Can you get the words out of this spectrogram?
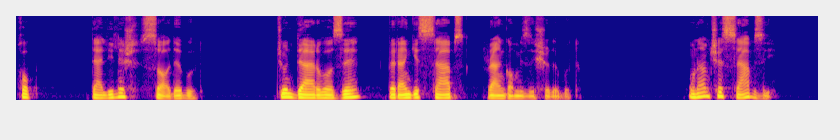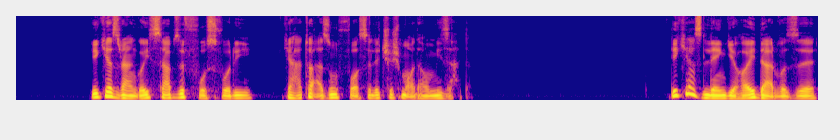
خب دلیلش ساده بود. چون دروازه به رنگ سبز رنگامیزی شده بود. اونم چه سبزی؟ یکی از رنگای سبز فسفوری که حتی از اون فاصله چشم آدمو می‌زد. یکی از لنگه های دروازه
